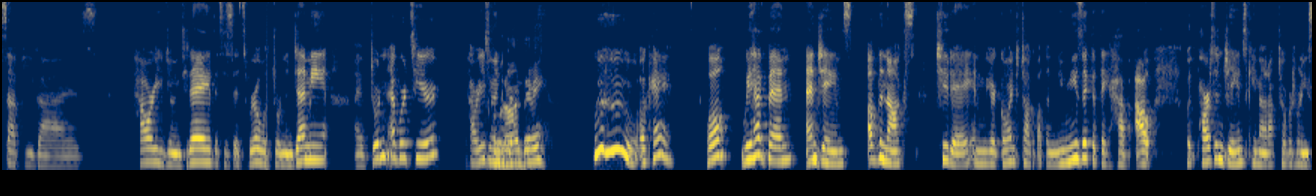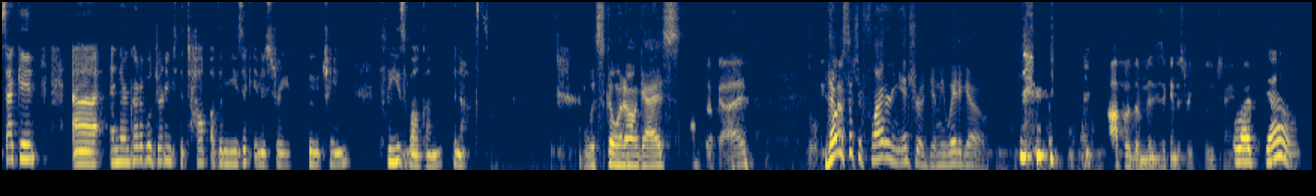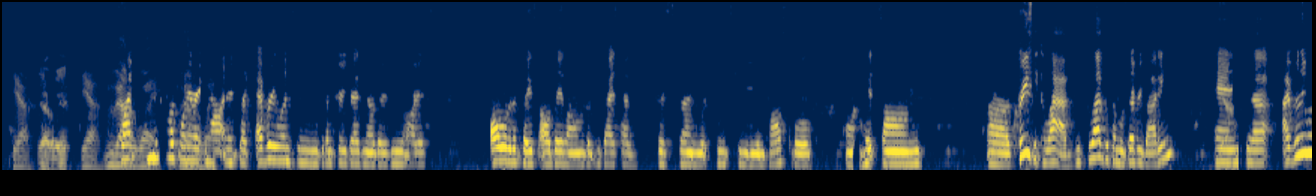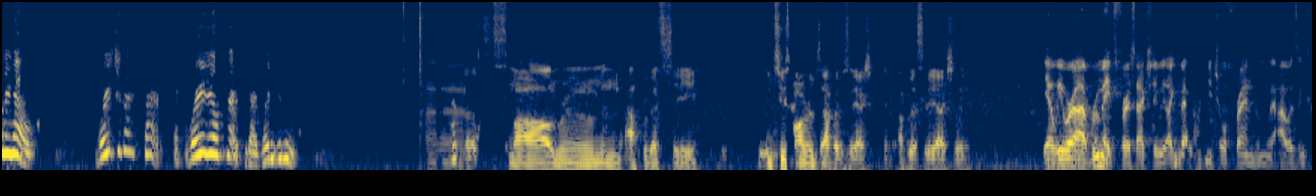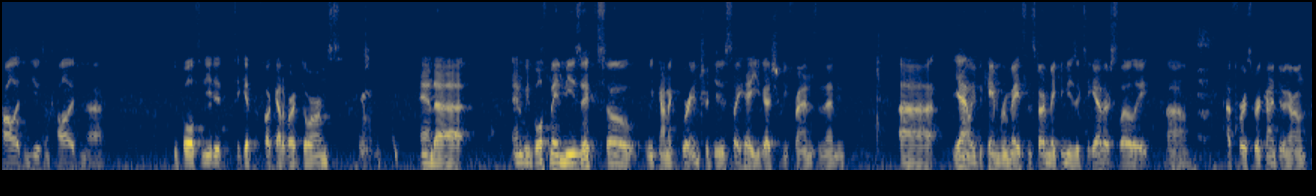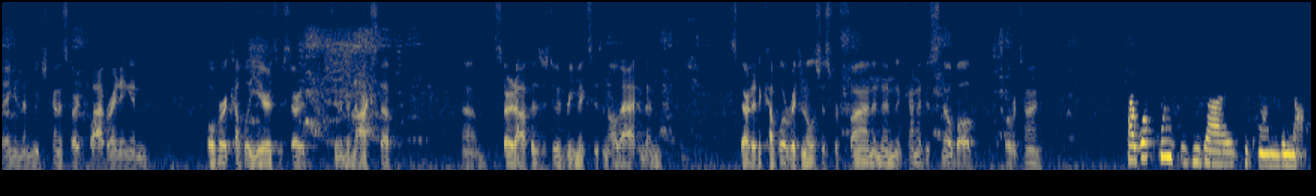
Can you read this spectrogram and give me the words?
What's up, you guys? How are you doing today? This is It's Real with Jordan and Demi. I have Jordan Edwards here. How are you What's doing? going on, Jordan? Demi? Woohoo! Okay. Well, we have Ben and James of the Knocks today, and we are going to talk about the new music that they have out with Parson James, came out October 22nd, uh, and their incredible journey to the top of the music industry food chain. Please welcome the Knocks. What's going on, guys? What's up, guys? That was such a flattering intro, Demi. Way to go. top of the music industry food chain. Let's go. Yeah, Yeah, right. yeah. Move Well, out of the I'm way. in California right way. now, and it's like everyone's doing music. I'm sure you guys know there's new artists all over the place all day long, but you guys have just done what seems to be the impossible um, hit songs, uh, crazy collabs. You've collabed with almost everybody. Yeah. And uh, I really want to know where did you guys start? Like, where did it all start with you guys? Where did you meet? Uh, A small room in Alphabet City. In two small rooms in Alphabet City, actually. Alphabet City, actually. yeah, we were uh, roommates first. Actually, we like met a mutual friend, and we, I was in college and he was in college, and uh, we both needed to get the fuck out of our dorms, and uh, and we both made music. So we kind of were introduced, like, hey, you guys should be friends, and then uh, yeah, we became roommates and started making music together slowly. Um, at first, we were kind of doing our own thing, and then we just kind of started collaborating. And over a couple of years, we started doing the knock stuff. Um, started off as just doing remixes and all that, and then started a couple originals just for fun, and then it kind of just snowballed over time. At what point did you guys become the Knocks?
